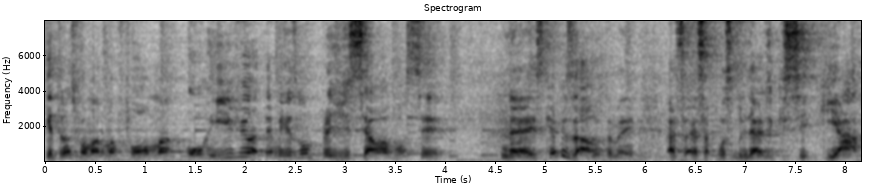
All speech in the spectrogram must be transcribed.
e transformar numa forma horrível, até mesmo prejudicial a você. Né? Isso que é bizarro também, essa, essa possibilidade que, se, que há.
